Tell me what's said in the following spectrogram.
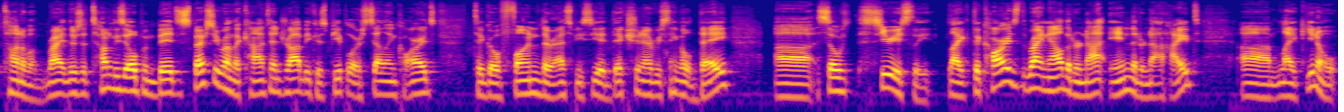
a ton of them, right? There's a ton of these open bids, especially around the content drop because people are selling cards to go fund their SBC addiction every single day. Uh, so seriously, like the cards right now that are not in, that are not hyped, um, like you know,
